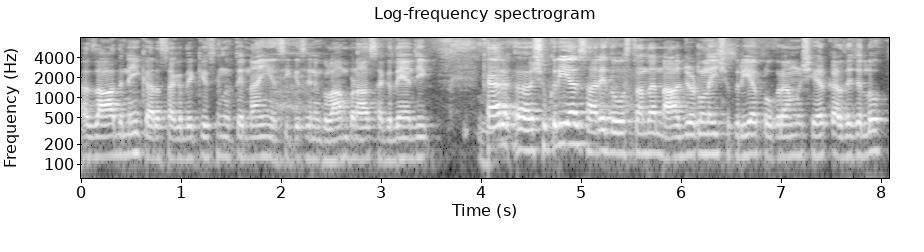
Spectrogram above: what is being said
ਆਜ਼ਾਦ ਨਹੀਂ ਕਰ ਸਕਦੇ ਕਿਸੇ ਨੂੰ ਤੇ ਨਾ ਹੀ ਅਸੀਂ ਕਿਸੇ ਨੂੰ ਗੁਲਾਮ ਬਣਾ ਸਕਦੇ ਹਾਂ ਜੀ। ਖੈਰ ਸ਼ੁਕਰੀਆ ਸਾਰੇ ਦੋਸਤਾਂ ਦਾ ਨਾਲ ਜੁੜਨ ਲਈ। ਸ਼ੁਕਰੀਆ ਪ੍ਰੋਗਰਾਮ ਨੂੰ ਸ਼ੇਅਰ ਕਰਦੇ ਚੱਲੋ।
